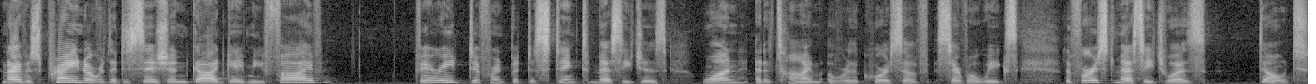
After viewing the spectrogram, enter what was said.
And I was praying over the decision. God gave me five very different but distinct messages, one at a time, over the course of several weeks. The first message was don't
